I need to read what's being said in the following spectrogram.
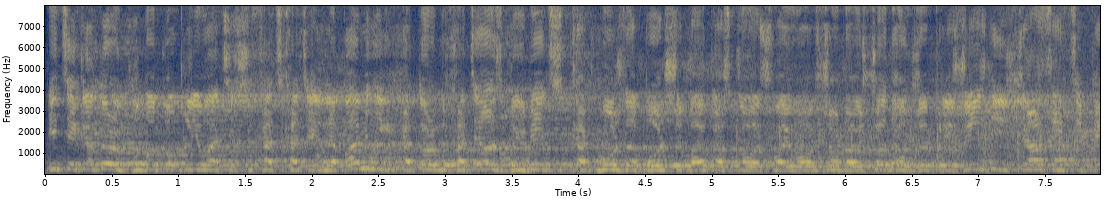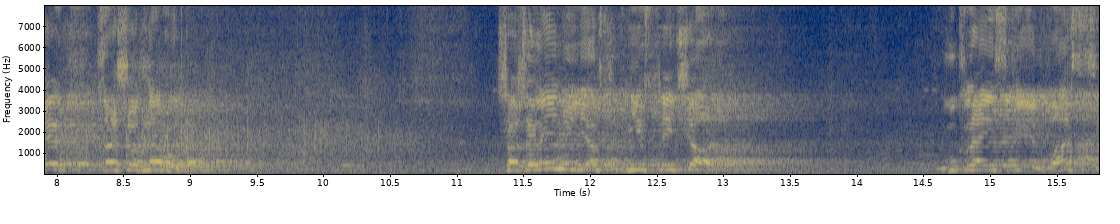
и те, которые глубоко плевать и хот- хотели на памятники, которым бы хотелось бы иметь как можно больше банковского своего офшорного счета уже при жизни, сейчас и теперь за счет народа. К сожалению, я не встречал в украинской власти,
